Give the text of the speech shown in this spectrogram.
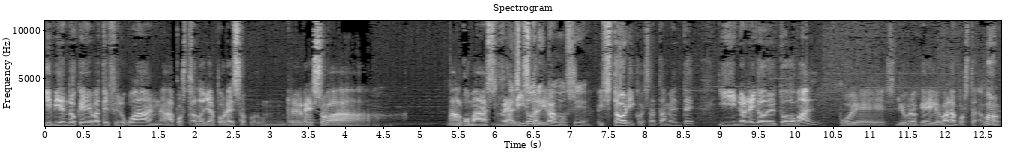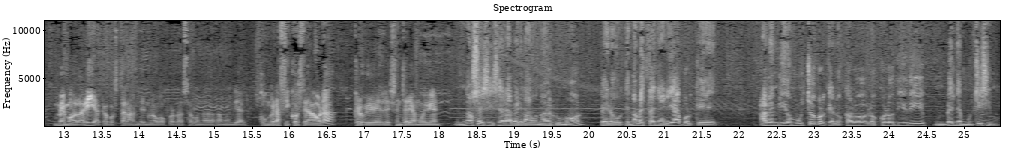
Y viendo que Battlefield 1 ha apostado ya por eso, por un regreso a algo más realista, Histórico, digamos. sí. Histórico, exactamente. Y no le ha ido del todo mal, pues yo creo que van a apostar. Bueno, me molaría que apostaran de nuevo por la Segunda Guerra Mundial. Con gráficos de ahora, creo que les sentaría muy bien. No sé si será verdad o no el rumor, pero que no me extrañaría porque ha vendido mucho porque los Call of, los Call of Duty venden muchísimo.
